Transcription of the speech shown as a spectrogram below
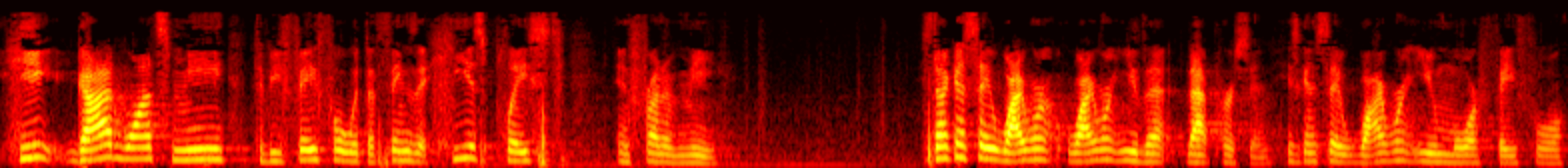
He, God wants me to be faithful with the things that He has placed in front of me. He's not going to say, why weren't, why weren't you that, that person? He's going to say, why weren't you more faithful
